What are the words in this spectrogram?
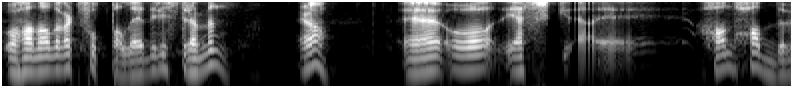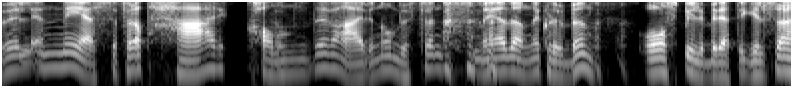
Og han hadde vært fotballeder i Strømmen. Ja. Eh, og jeg sk eh, han hadde vel en nese for at her kan det være noe muffens med denne klubben, og spilleberettigelse.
